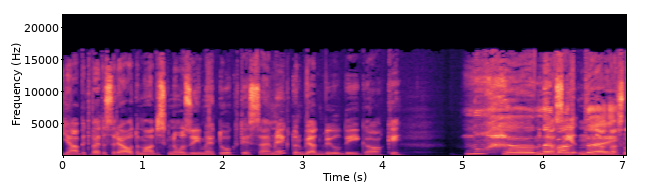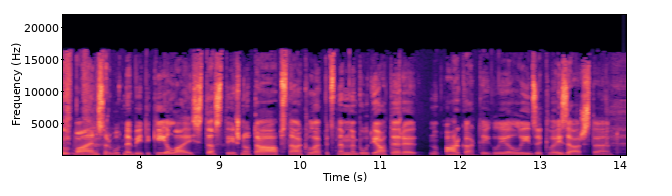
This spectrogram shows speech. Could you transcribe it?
Jā, bet vai tas arī automātiski nozīmē to, ka tie saimnieki tur bija atbildīgāki? Nu, Nu, nevar tās, nā, teikt. tās vainas varbūt nebija tik ielaistas tieši no tā apstākļa, lai pēc tam nebūtu jātērē nu, ārkārtīgi liela līdzekļa, lai izārstētu.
